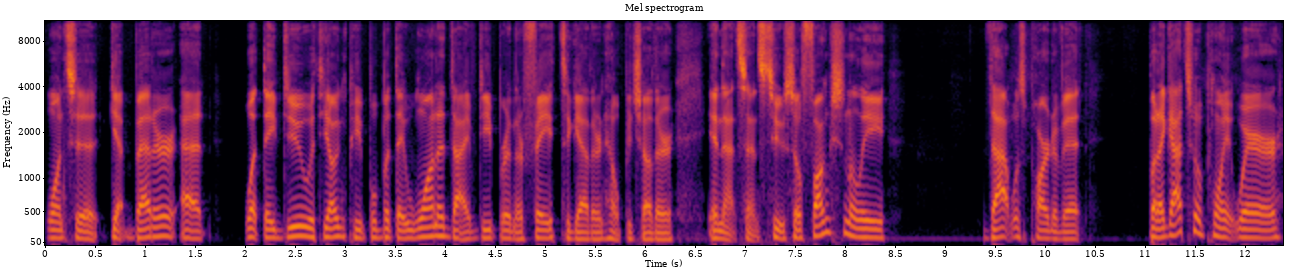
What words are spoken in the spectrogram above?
want to get better at what they do with young people but they want to dive deeper in their faith together and help each other in that sense too so functionally that was part of it but i got to a point where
